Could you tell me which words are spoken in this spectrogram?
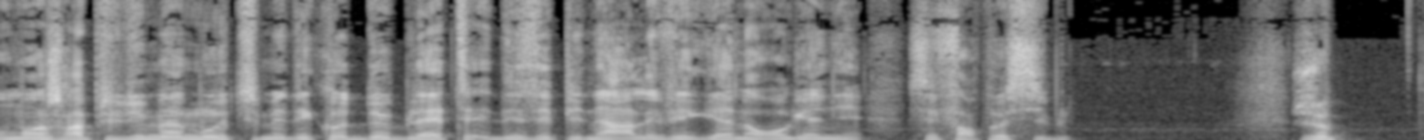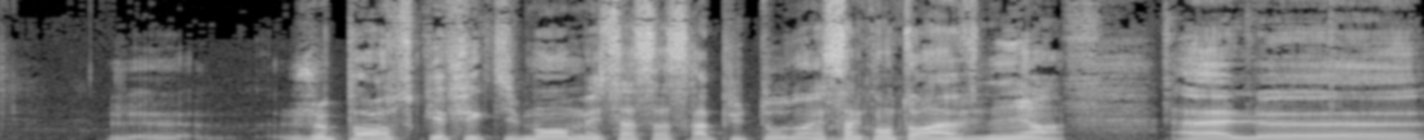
On mangera plus du mammouth, mais des côtes de blettes et des épinards. Les véganes auront gagné. C'est fort possible. Je, pense qu'effectivement, mais ça, ça sera plutôt dans les 50 ans à venir, euh,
